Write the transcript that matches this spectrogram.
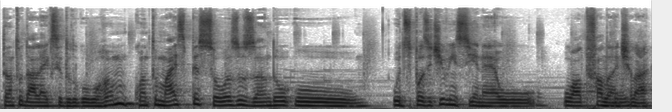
tanto da Alexa e do Google Home, quanto mais pessoas usando o, o dispositivo em si, né? O, o alto-falante uhum. lá.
